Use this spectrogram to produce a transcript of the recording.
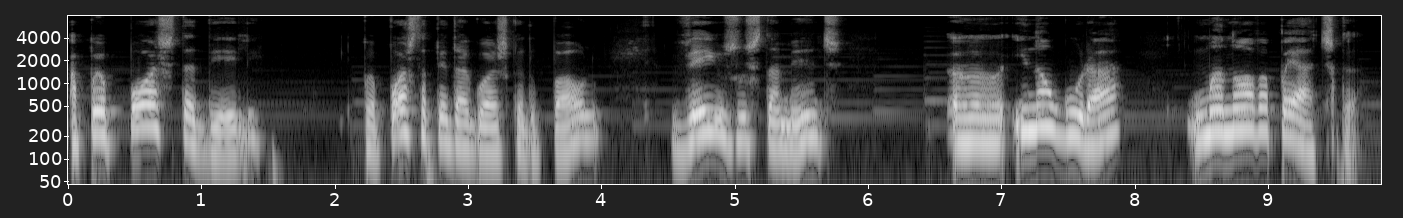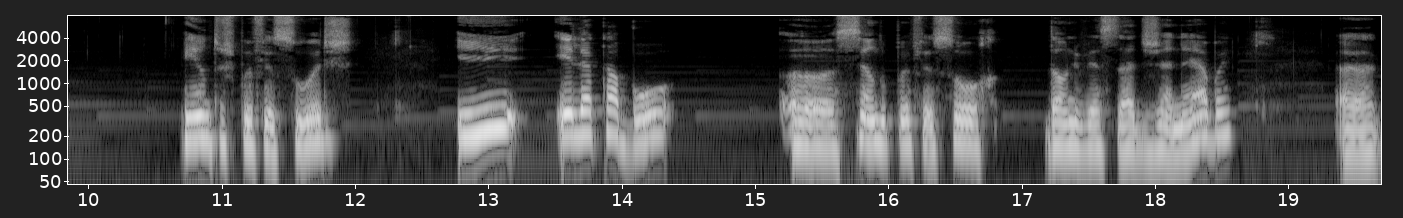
a proposta dele, proposta pedagógica do Paulo, veio justamente uh, inaugurar uma nova prática entre os professores e ele acabou uh, sendo professor da Universidade de Genebra, uh,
